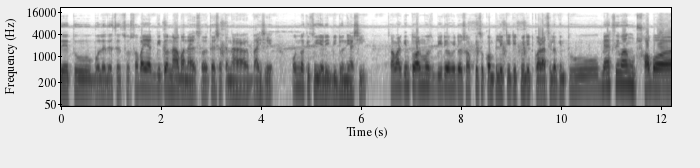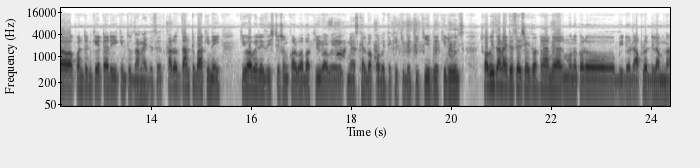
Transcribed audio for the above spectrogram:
যেহেতু বলে দিয়েছে সো সবাই এক ভিডিও না বানায় স্রোতের সাথে না ভাইসে। অন্য কিছু এরই ভিডিও নিয়ে আসি। তো আমার কিন্তু অলমোস্ট ভিডিও ভিডিও সব কিছু কমপ্লিট এডিট মিডিট করা ছিল কিন্তু ম্যাক্সিমাম সব কন্টেন্ট ক্রিয়েটারই কিন্তু জানাই দিয়েছে। কারোর জানতে বাকি নেই, কীভাবে রেজিস্ট্রেশন করবা বা কীভাবে ম্যাচ খেলবা, কবে থেকে কী দেখি কী দেখি রুলস সবই জানাই দিয়েছে। সেই জন্য আমি আর মনে করো ভিডিওটা আপলোড দিলাম না।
